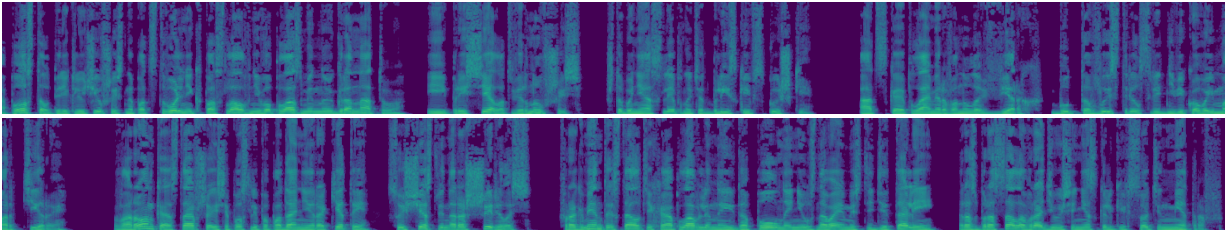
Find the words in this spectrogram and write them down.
Апостол, переключившись на подствольник, послал в него плазменную гранату и присел, отвернувшись, чтобы не ослепнуть от близкой вспышки. Адское пламя рвануло вверх, будто выстрел средневековой мортиры. Воронка, оставшаяся после попадания ракеты, существенно расширилась. Фрагменты сталтиха, оплавленные до полной неузнаваемости деталей, разбросала в радиусе нескольких сотен метров.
